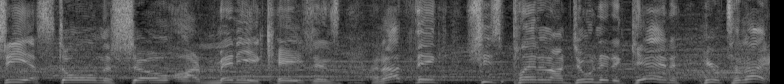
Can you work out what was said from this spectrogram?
She has stolen the show on many occasions, and I think she's planning on doing it again here tonight.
